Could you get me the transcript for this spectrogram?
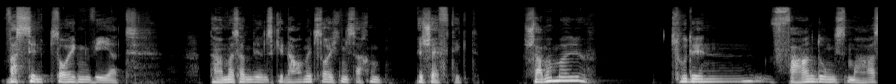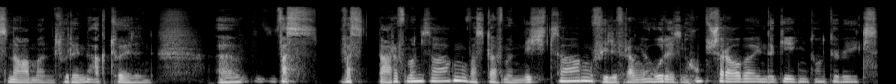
was sind Zeugen wert? Damals haben wir uns genau mit solchen Sachen beschäftigt. Schauen wir mal zu den Fahndungsmaßnahmen, zu den aktuellen. Äh, was was darf man sagen, was darf man nicht sagen? Viele fragen ja, oh, da ist ein Hubschrauber in der Gegend unterwegs.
